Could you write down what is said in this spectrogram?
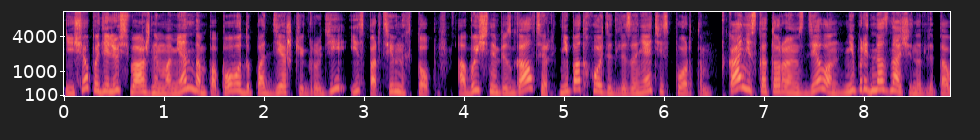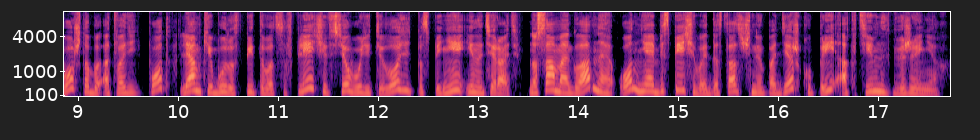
Еще поделюсь важным моментом по поводу поддержки груди и спортивных топов. Обычный бюстгальтер не подходит для занятий спортом. Ткань, из которой он сделан, не предназначена для того, чтобы отводить пот, лямки будут впитываться в плечи, все будете лозить по спине и натирать. Но самое главное, он не обеспечивает достаточную поддержку при активных движениях.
